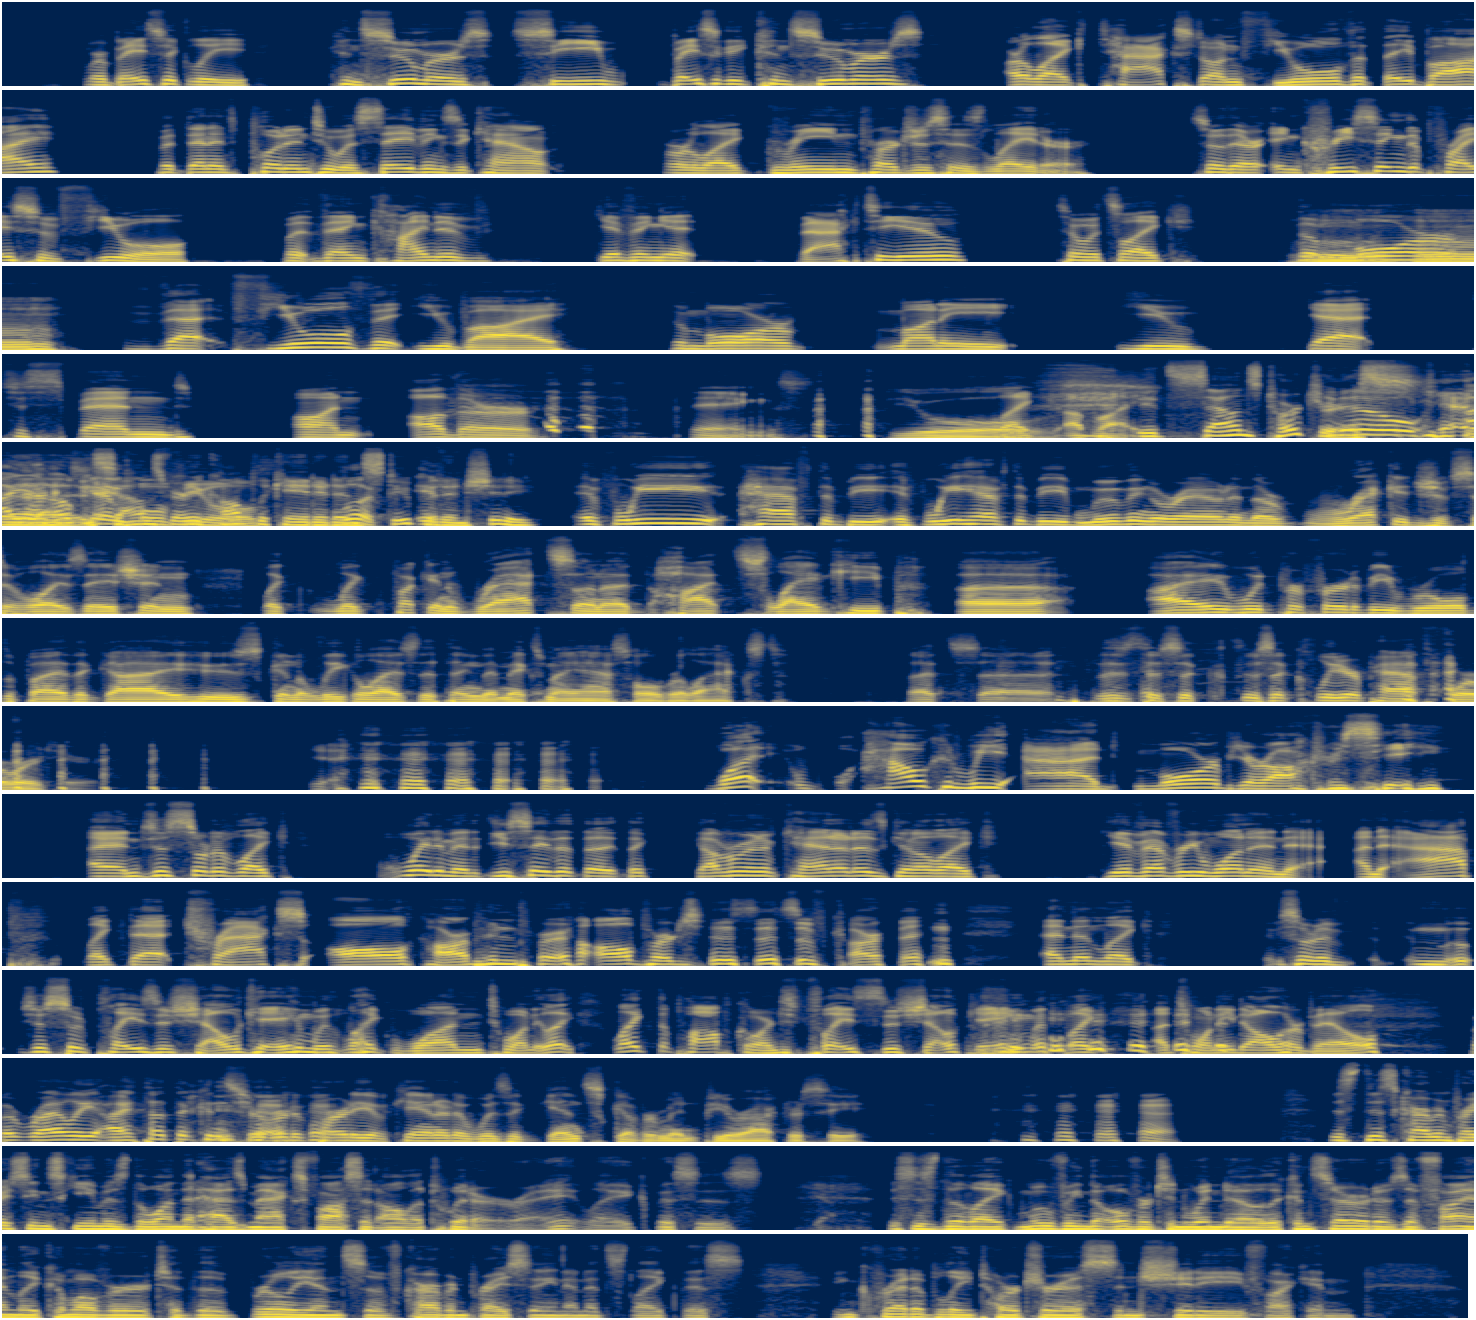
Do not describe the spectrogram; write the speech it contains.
where basically consumers see basically consumers are like taxed on fuel that they buy, but then it's put into a savings account for like green purchases later. So they're increasing the price of fuel, but then kind of giving it back to you. So it's like the more Mhm. that fuel that you buy, the more money you get to spend on other things fuel. like a bike. It sounds torturous. know, Yeah, I- okay. it sounds very Fuels. complicated and Look, stupid if- and shitty. if we have to be if we have to be moving around in the wreckage of civilization like like fucking rats on a hot slag heap uh I would prefer to be ruled by the guy who's going to legalize the thing that makes my asshole relaxed. That's uh there's, there's a there's a clear path forward here. Yeah. what? How could we add more bureaucracy and just sort of like, wait a minute? You say that the the government of Canada is gonna like give everyone an an app like that tracks all carbon per all purchases of carbon, and then like sort of just sort of plays a shell game with like 120 like like the popcorn just plays the shell game with like a $20 bill But Riley, I thought the Conservative Party of Canada was against government bureaucracy. This this carbon pricing scheme is the one that has Max Fawcett all of Twitter, right? Like this is Yeah. this is the like moving the Overton window. The conservatives have finally come over to the brilliance of carbon pricing, and it's like this incredibly torturous and shitty fucking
